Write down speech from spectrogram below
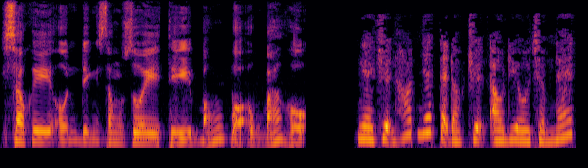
Sau khi ổn định xong xuôi thì bóng của ông bá hộ Nghe chuyện hot nhất tại đọc truyện audio.net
